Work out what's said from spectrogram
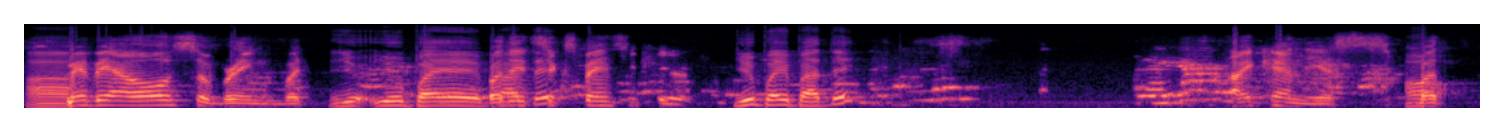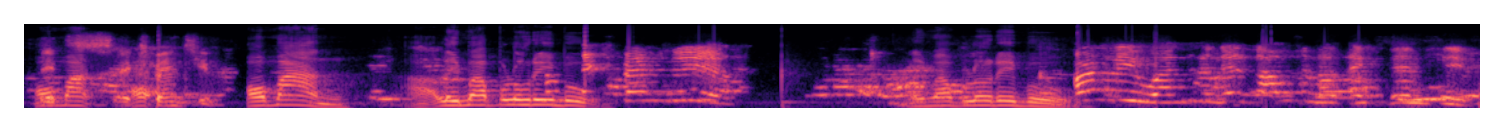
uh, Maybe I also bring, but you you buy but it's batik? expensive here. You buy batik? I can yes, Oh, but Oman, it's expensive. Oman, lima puluh ribu, Expensive. lima puluh ribu. Only one hundred thousand not expensive.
